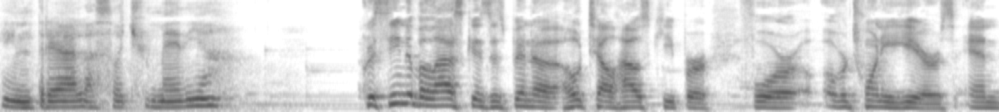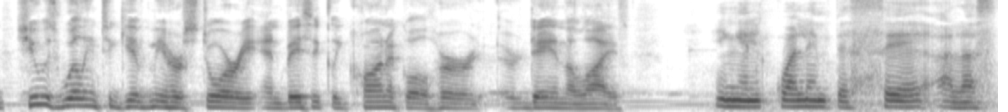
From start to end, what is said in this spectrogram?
Entré a las ocho y media. Cristina Velasquez has been a hotel housekeeper for over 20 years, and she was willing to give me her story and basically chronicle her, her day in the life. En el cual empecé a las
